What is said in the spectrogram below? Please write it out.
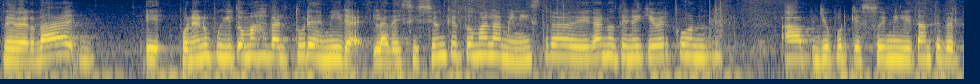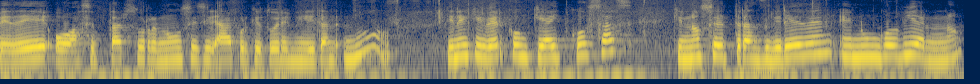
de verdad eh, poner un poquito más de altura de mira, la decisión que toma la ministra Vega no tiene que ver con ah, yo porque soy militante PPD o aceptar su renuncia y decir, ah, porque tú eres militante. No, tiene que ver con que hay cosas que no se transgreden en un gobierno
